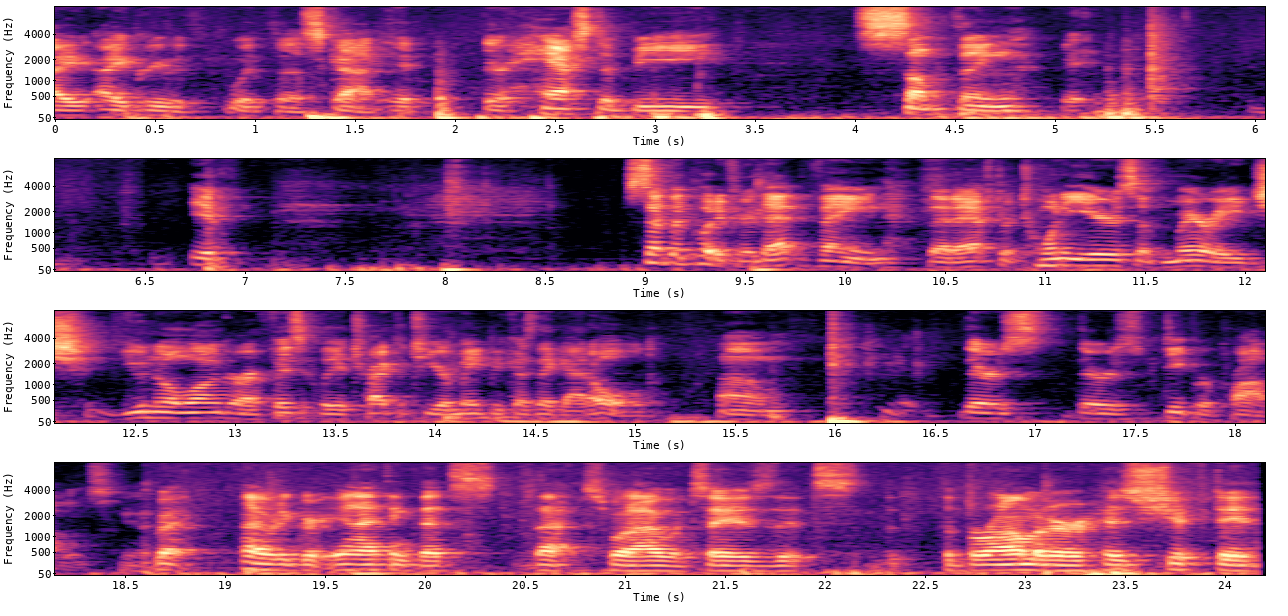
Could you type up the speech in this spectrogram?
I, I agree with with uh, Scott. It there has to be something. If simply put, if you're that vain that after 20 years of marriage you no longer are physically attracted to your mate because they got old, um, there's there's deeper problems. Right, I would agree, and I think that's that's what I would say is that the barometer has shifted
